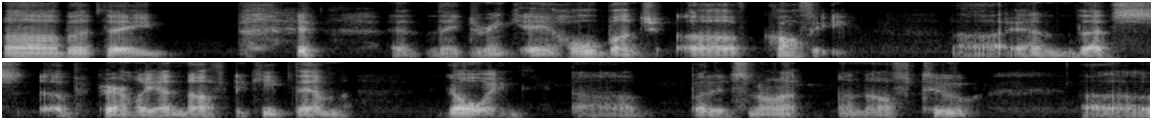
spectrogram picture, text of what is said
uh, but they they drink a whole bunch of coffee uh, and that's apparently enough to keep them going. Uh, but it's not enough to, uh,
